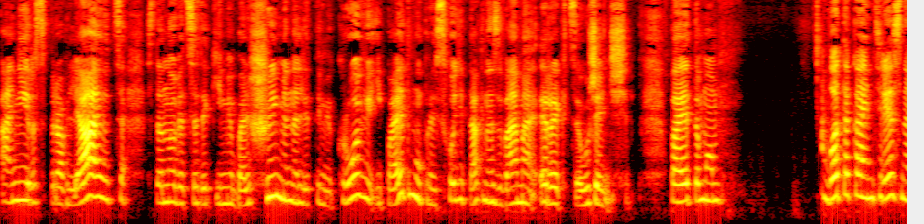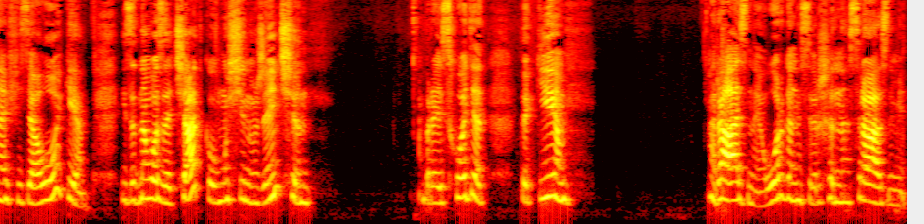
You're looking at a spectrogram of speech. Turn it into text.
они расправляются, становятся такими большими, налитыми кровью, и поэтому происходит так называемая эрекция у женщин. Поэтому вот такая интересная физиология. Из одного зачатка у мужчин и у женщин происходят такие разные органы совершенно с разными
